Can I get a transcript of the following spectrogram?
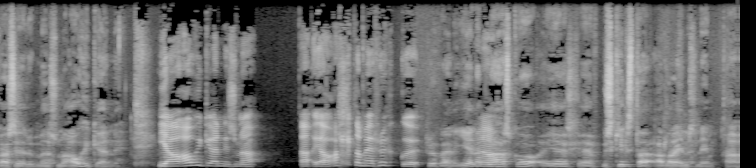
Hvað segirðu, með svona áhyggja henni? Já, áhyggju henni svona að- Já, alltaf með hrukku. Hrukka henni, ég nefnilega sko Ég, ég skilst það allavega einu sinni. Ha,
